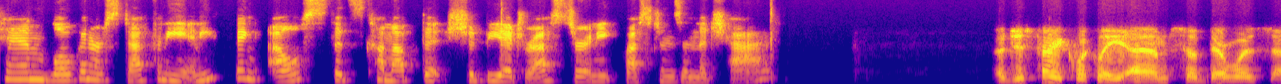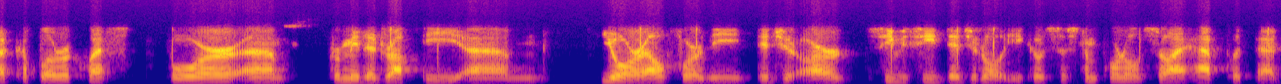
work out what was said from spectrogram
Tim, Logan, or Stephanie, anything else that's come up that should be addressed or any questions in the chat? Uh, Just very quickly, um, so there was a couple of requests for, um, for me to drop the, um, URL for the digit, our CVC digital ecosystem portal. So I have put that,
